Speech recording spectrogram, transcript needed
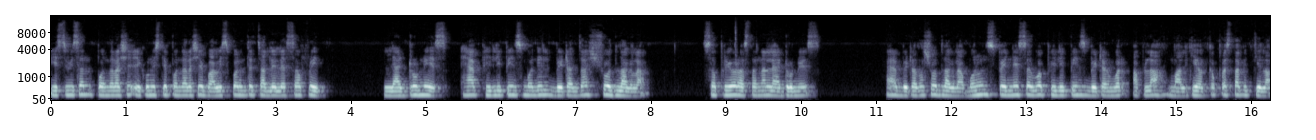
इसवी सन पंधराशे एकोणीस ते पंधराशे बावीस पर्यंत चाललेल्या सफरीत लॅड्रोनेस ह्या फिलिपिन्समधील बेटांचा शोध लागला. सफरीवर असताना लॅड्रोनेस ह्या बेटाचा शोध लागला. म्हणून स्पेनने सर्व फिलिपिन्स बेटांवर आपला मालकी हक्क प्रस्थापित केला.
